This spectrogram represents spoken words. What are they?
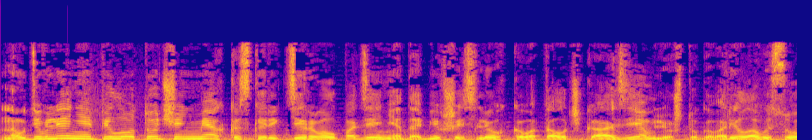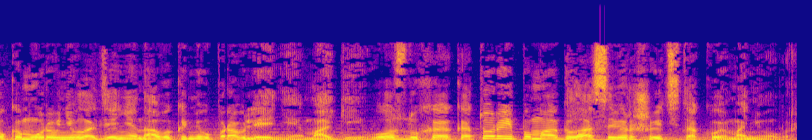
На удивление, пилот очень мягко скорректировал падение, добившись легкого толчка о землю, что говорило о высоком уровне владения навыками управления, магией воздуха, которая помогла совершить такой маневр.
